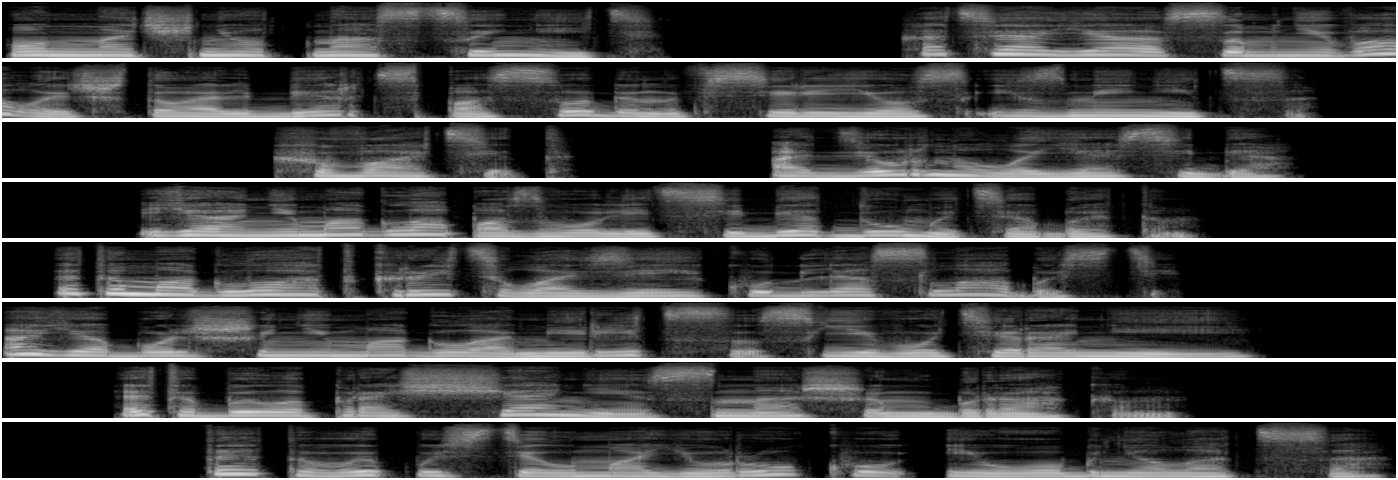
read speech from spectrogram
он начнет нас ценить? Хотя я сомневалась, что Альберт способен всерьез измениться. «Хватит!» — одернула я себя. Я не могла позволить себе думать об этом. Это могло открыть лазейку для слабости, а я больше не могла мириться с его тиранией. Это было прощание с нашим браком. Тед выпустил мою руку и обнял отца.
